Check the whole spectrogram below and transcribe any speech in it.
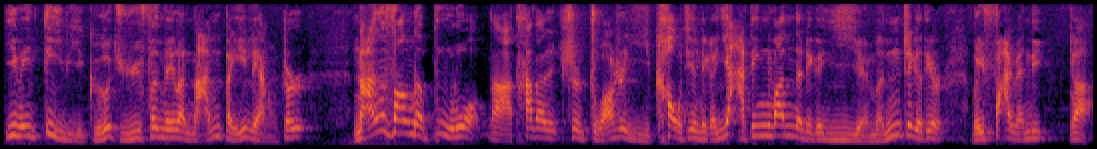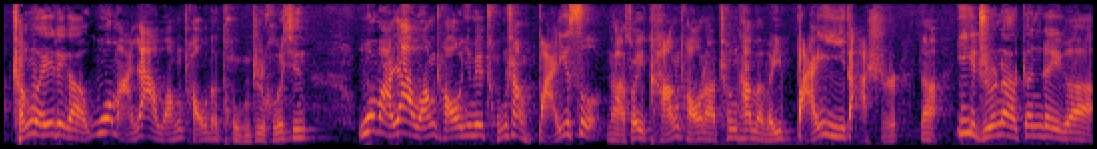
因为地理格局分为了南北两支儿。南方的部落啊，它的是主要是以靠近这个亚丁湾的这个也门这个地儿为发源地啊，成为这个倭马亚王朝的统治核心。倭马亚王朝因为崇尚白色啊，所以唐朝呢称他们为白衣大使啊，一直呢跟这个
